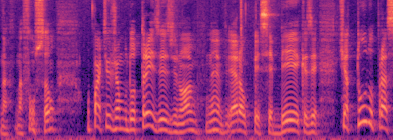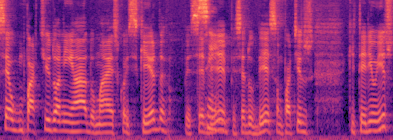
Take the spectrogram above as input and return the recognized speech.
na, na função, o partido já mudou três vezes de nome, né? era o PCB, quer dizer, tinha tudo para ser algum partido alinhado mais com a esquerda, PCB, Sim. PCdoB, são partidos que teriam isso.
